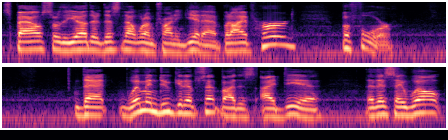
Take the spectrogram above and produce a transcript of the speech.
spouse or the other. This is not what I'm trying to get at. But I've heard before that women do get upset by this idea that they say, well,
